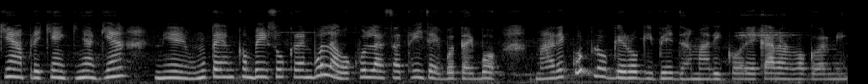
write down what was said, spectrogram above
ક્યાં આપણે ક્યાંય, ક્યાં ગયા ને હું તો એમ કહું, બે છોકરાને બોલાવો, ખુલાસા થઈ જાય બધાય બ મારે કેટલો ગેરોગી રોગી ભેજા મારી કરે કારણ વગરની.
